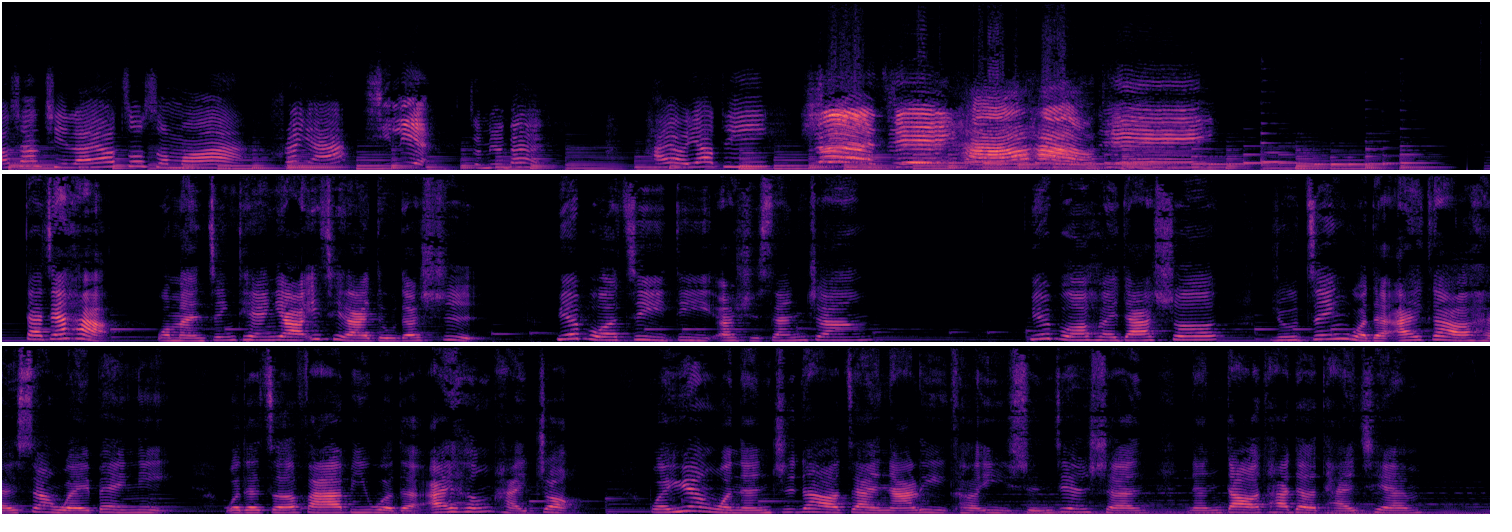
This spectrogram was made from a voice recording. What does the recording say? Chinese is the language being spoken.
早上起来要做什么啊？刷牙、洗脸、整棉被，还有要听《圣经》，好好听。大家好，我们今天要一起来读的是《约伯记》第二十三章。约伯回答说：“如今我的哀告还算为悖逆，我的责罚比我的哀哼还重。”惟愿我能知道在哪里可以寻见神，能到他的台前，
